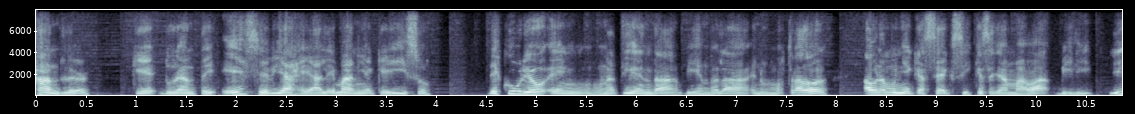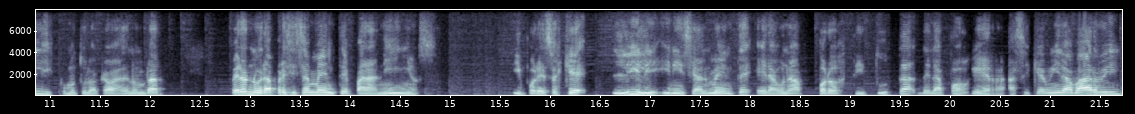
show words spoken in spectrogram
Handler, que durante ese viaje a Alemania que hizo, descubrió en una tienda, viéndola en un mostrador, a una muñeca sexy que se llamaba Billy Lily, como tú lo acabas de nombrar. Pero no era precisamente para niños. Y por eso es que Lily inicialmente era una prostituta de la posguerra. Así que mira, Barbie,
